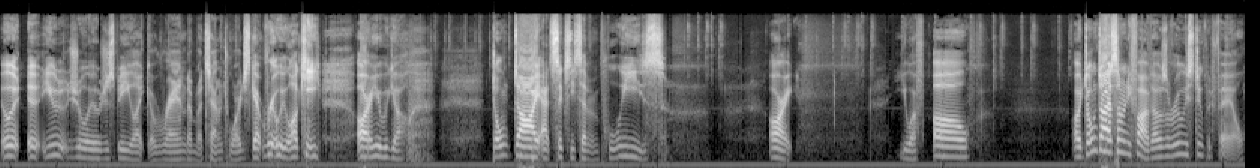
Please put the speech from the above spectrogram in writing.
It would, it usually would just be, like, a random attempt where I just get really lucky. Alright, here we go. Don't die at 67, please. Alright. UFO. Oh, don't die at 75. That was a really stupid fail.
